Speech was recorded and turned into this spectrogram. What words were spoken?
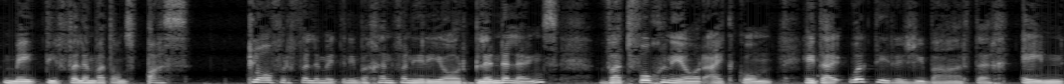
met die film wat ons pas klaar vervul met in die begin van hierdie jaar Blindelings wat volgende jaar uitkom, het hy ook die regie behartig en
